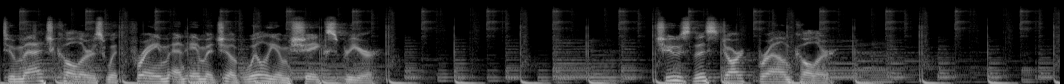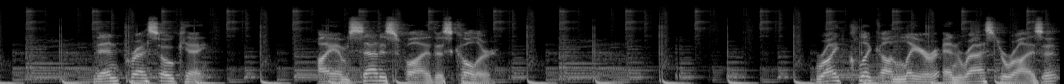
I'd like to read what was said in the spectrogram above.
To match colors with frame and image of William Shakespeare. Choose this dark brown color. Then press OK. I am satisfied this color. Right click on layer and rasterize it.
